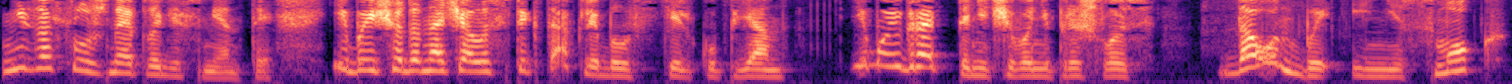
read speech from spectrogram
незаслуженные аплодисменты, ибо еще до начала спектакля был в стельку пьян. Ему играть-то ничего не пришлось, да он бы и не смог.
